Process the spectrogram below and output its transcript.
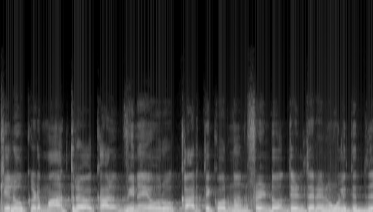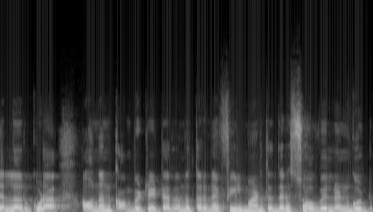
ಕೆಲವು ಕಡೆ ಮಾತ್ರ ಕಾ- ವಿನಯ್ ಅವರು, ಕಾರ್ತಿಕ್ ಅವ್ರು ನನ್ನ ಫ್ರೆಂಡು ಅಂತ ಹೇಳ್ತಾರೆ. ನಾನು ಉಳಿದಿದ್ದೆಲ್ಲರೂ ಕೂಡ ಅವ್ನು ನನ್ನ ಕಾಂಪಿಟೇಟರ್ ಅನ್ನೋ ಥರನೇ ಫೀಲ್ ಮಾಡ್ತಾ ಇದ್ದಾರೆ. ಸೊ ವೆಲ್ ಅಂಡ್ ಗುಡ್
